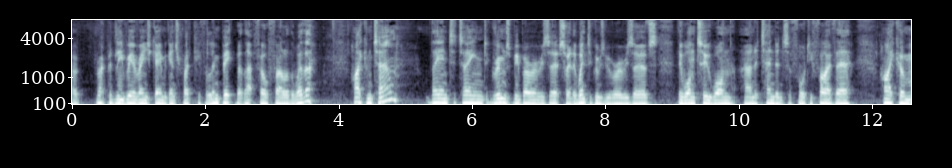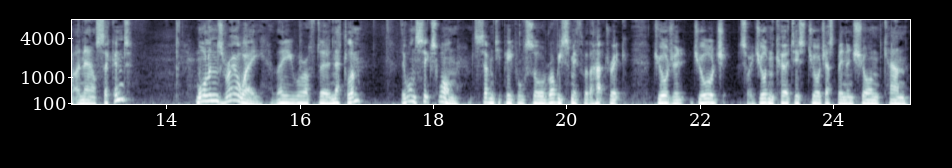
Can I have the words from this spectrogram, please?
a rapidly rearranged game against Radcliffe Olympic, but that fell foul of the weather. Hykeham Town they entertained Grimsby Borough Reserve. Sorry, they went to Grimsby Borough Reserves. They won two one, and attendance of forty five there. Hykeham are now second. Moorlands Railway they were off to Nettleham. They won 6 1. 70 people saw Robbie Smith with a hat trick, George, George, sorry, Jordan Curtis, George Aspin, and Sean Can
